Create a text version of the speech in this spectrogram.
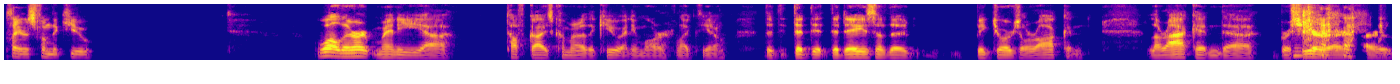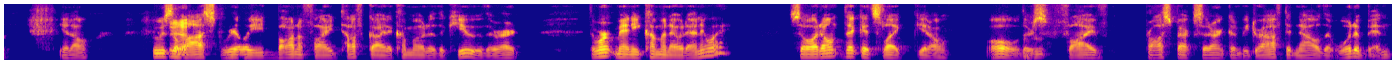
players from the queue? Well, there aren't many uh, tough guys coming out of the queue anymore. Like you know, the the the, the days of the big George Laraque and Laraque and uh, Brashear are, are, you know, who's the Yeah. last really bona fide tough guy to come out of the queue? There aren't there weren't many coming out anyway. So I don't think it's like you know, oh, there's five prospects that aren't going to be drafted now that would have been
